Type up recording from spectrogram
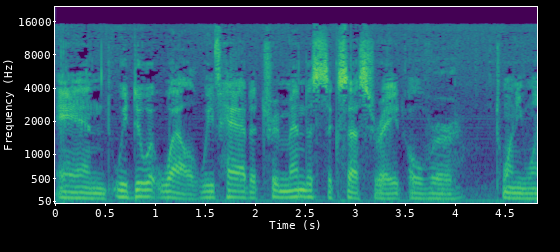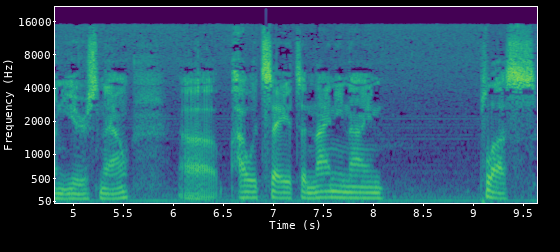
and we do it well. We've had a tremendous success rate over 21 years now. Uh, I would say it's a 99 plus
